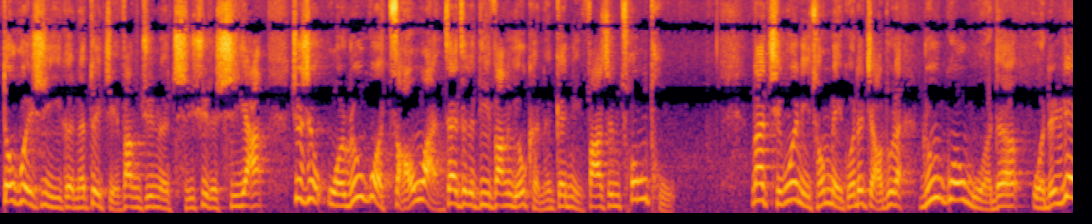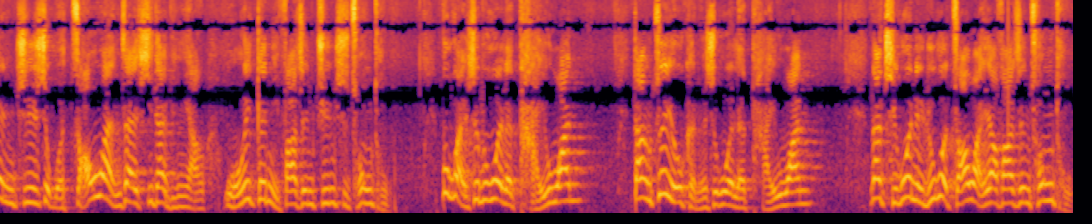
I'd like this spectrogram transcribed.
都会是一个呢对解放军呢持续的施压，就是我如果早晚在这个地方有可能跟你发生冲突。那请问你从美国的角度来，如果我的我的认知是我早晚在西太平洋我会跟你发生军事冲突，不管是不是为了台湾，当然最有可能是为了台湾。那请问你如果早晚要发生冲突，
